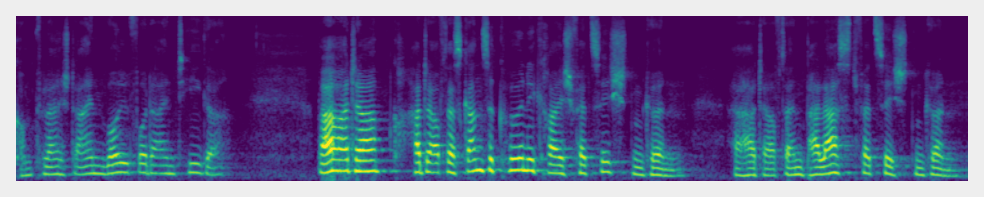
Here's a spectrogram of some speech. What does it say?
Kommt vielleicht ein Wolf oder ein Tiger? Bharata hatte auf das ganze Königreich verzichten können. Er hatte auf seinen Palast verzichten können.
